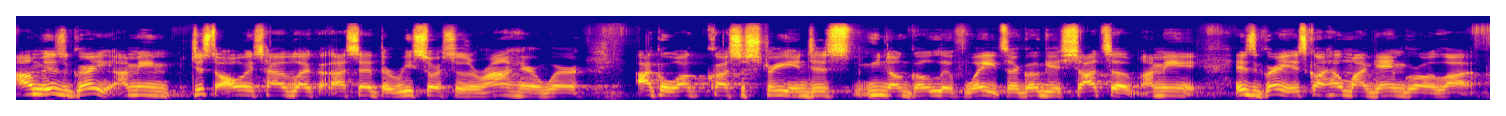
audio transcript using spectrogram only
Um, it's great. I mean, just to always have, like I said, the resources around here where I could walk across the street and just, you know, go lift weights or go get shots up. I mean, it's great. It's going to help my game grow a lot.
